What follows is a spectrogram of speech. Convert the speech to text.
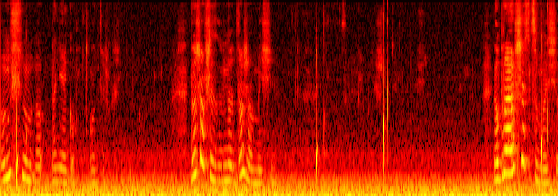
No myślą no, na niego. On też myśli. Dużo, wszy- no, dużo myśli. No prawie wszyscy myślą.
